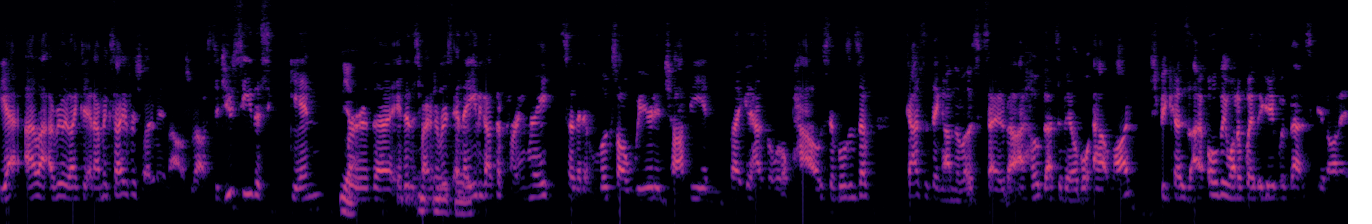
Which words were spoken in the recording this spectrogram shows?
yeah, I, I really liked it, and I'm excited for Spider-Man Miles Morales. Did you see the skin Yeah. for the Into the Into the Spider-Verse? And they even got the frame rate so that it looks all weird and choppy, and like it has the little POW symbols and stuff. That's the thing I'm the most excited about. I hope that's available at launch because I only want to play the game with that skin on it.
